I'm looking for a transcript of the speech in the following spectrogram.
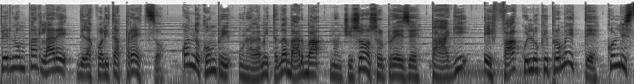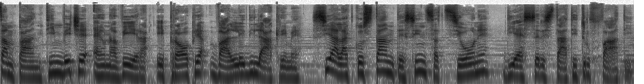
per non parlare della qualità prezzo. Quando compri una lametta da barba non ci sono sorprese, paghi e fa quello che promette. Con le stampanti invece è una vera e propria valle di lacrime. Si ha la costante sensazione di essere stati truffati.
